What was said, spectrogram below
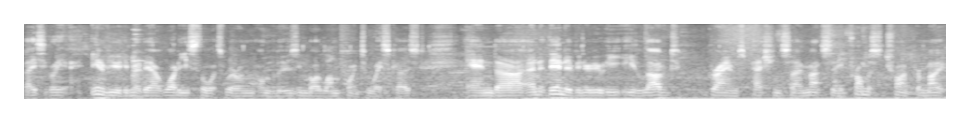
basically interviewed him about what his thoughts were on, on losing by one point to West Coast. And, uh, and at the end of the interview, he, he loved Graham's passion so much that he promised to try and promote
